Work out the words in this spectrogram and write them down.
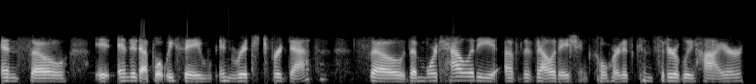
And so it ended up what we say enriched for death. So the mortality of the validation cohort is considerably higher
